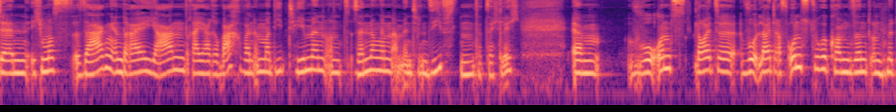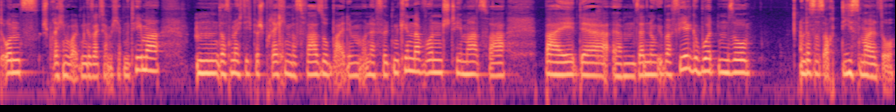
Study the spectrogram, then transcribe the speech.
Denn ich muss sagen, in drei Jahren, drei Jahre wach, waren immer die Themen und Sendungen am intensivsten tatsächlich, ähm, wo uns Leute, wo Leute auf uns zugekommen sind und mit uns sprechen wollten, gesagt haben, ich habe ein Thema, mm, das möchte ich besprechen. Das war so bei dem unerfüllten Kinderwunsch-Thema, es war bei der ähm, Sendung über Fehlgeburten so. Und das ist auch diesmal so.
